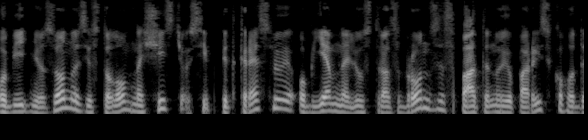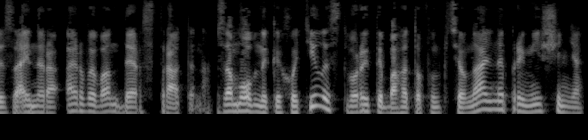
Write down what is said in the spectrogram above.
Обідню зону зі столом на шість осіб підкреслює об'ємна люстра з бронзи з патиною паризького дизайнера Ерве Ван дер Стратена. Замовники хотіли створити багатофункціональне приміщення,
